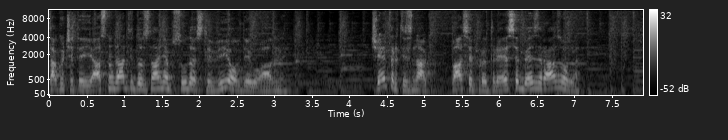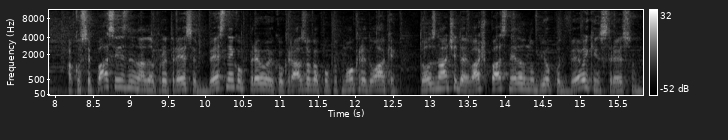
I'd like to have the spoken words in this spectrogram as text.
Tako ćete jasno dati do znanja psu da ste vi ovdje glavni. Četvrti znak, pas se protrese bez razloga. Ako se pas iznenada protrese bez nekog prevelikog razloga poput mokre dlake, to znači da je vaš pas nedavno bio pod velikim stresom.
